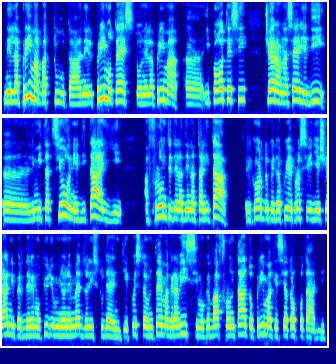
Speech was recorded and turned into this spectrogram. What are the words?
nella prima battuta, nel primo testo, nella prima eh, ipotesi, c'era una serie di eh, limitazioni e di tagli a fronte della denatalità. Ricordo che da qui ai prossimi dieci anni perderemo più di un milione e mezzo di studenti e questo è un tema gravissimo che va affrontato prima che sia troppo tardi.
